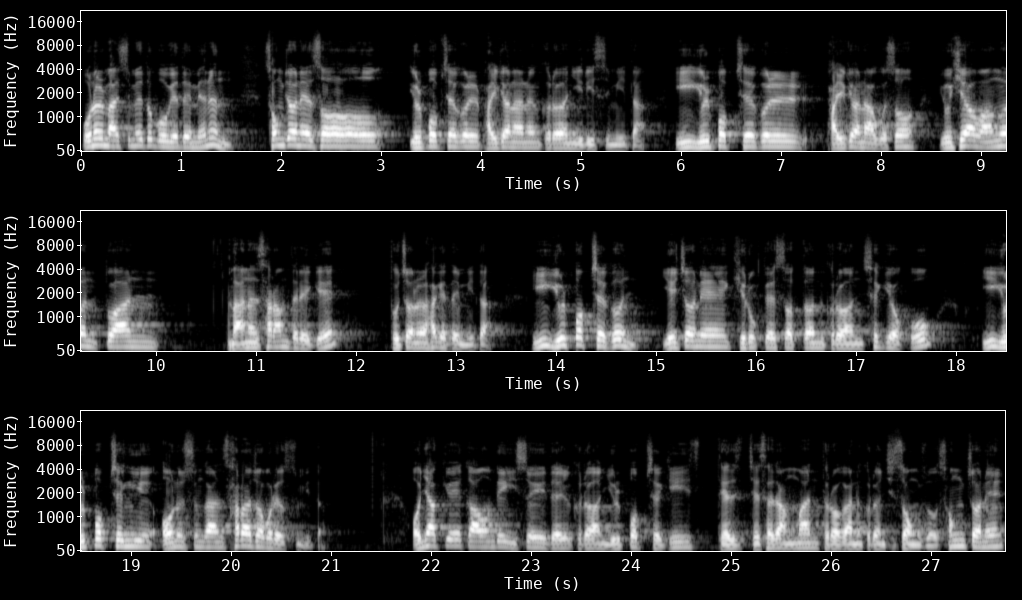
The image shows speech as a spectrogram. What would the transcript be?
오늘 말씀에도 보게 되면은 성전에서 율법책을 발견하는 그런 일이 있습니다. 이 율법책을 발견하고서 요시아 왕은 또한 많은 사람들에게 도전을 하게 됩니다. 이 율법책은 예전에 기록됐었던 그런 책이었고 이 율법책이 어느 순간 사라져 버렸습니다. 언약교회 가운데 있어야 될 그러한 율법책이 대- 제사장만 들어가는 그런 지성소 성전에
